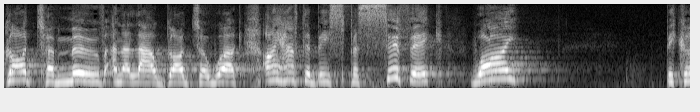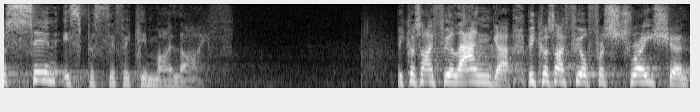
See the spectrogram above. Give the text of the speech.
God to move and allow God to work. I have to be specific. Why? Because sin is specific in my life. Because I feel anger, because I feel frustration,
